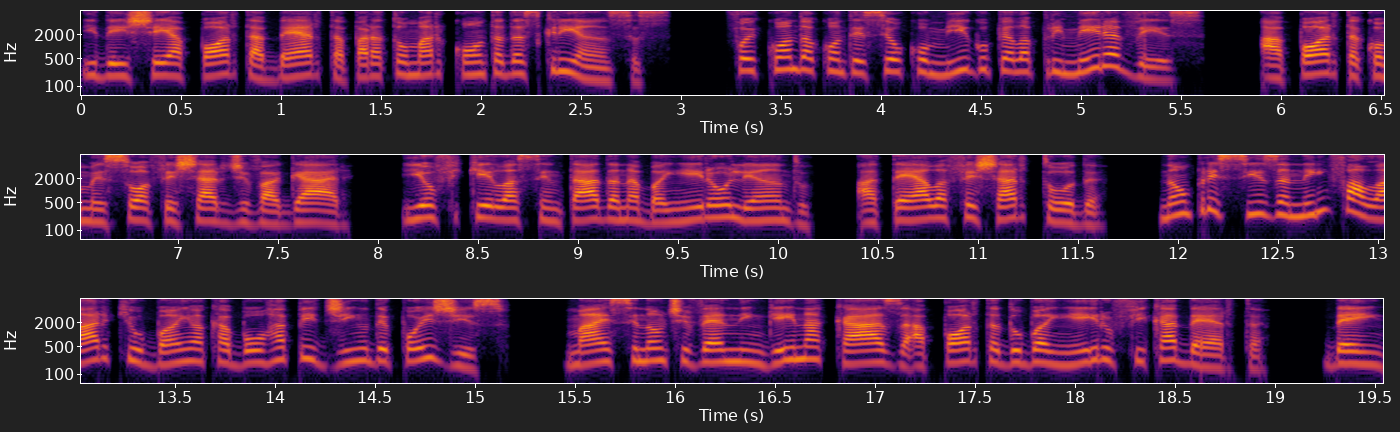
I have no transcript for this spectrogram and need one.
e deixei a porta aberta para tomar conta das crianças. Foi quando aconteceu comigo pela primeira vez. A porta começou a fechar devagar, e eu fiquei lá sentada na banheira olhando, até ela fechar toda. Não precisa nem falar que o banho acabou rapidinho depois disso. Mas se não tiver ninguém na casa, a porta do banheiro fica aberta. Bem,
